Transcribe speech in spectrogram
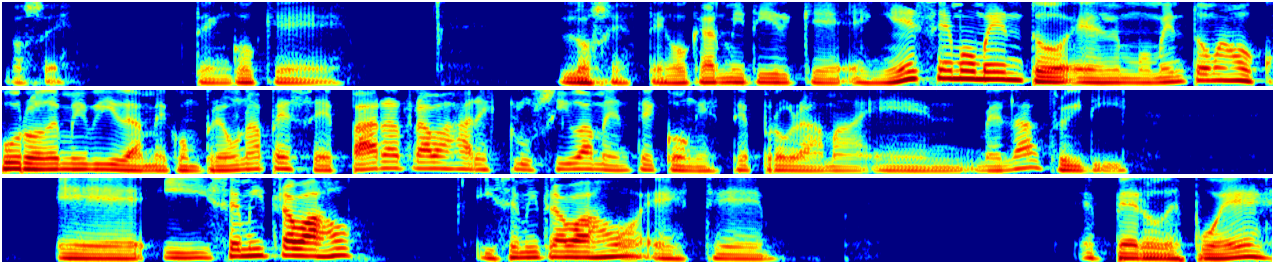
lo sé. Tengo que, lo sé, tengo que admitir que en ese momento, en el momento más oscuro de mi vida, me compré una PC para trabajar exclusivamente con este programa en, ¿verdad? 3D. Eh, hice mi trabajo, hice mi trabajo, este, eh, pero después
